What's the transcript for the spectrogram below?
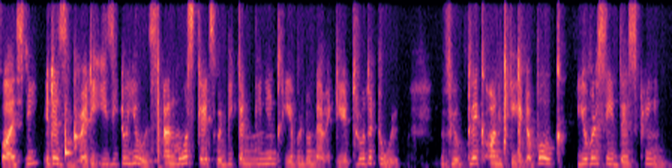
Firstly, it is very easy to use and most kids would be conveniently able to navigate through the tool. If you click on create a book, you will see this screen.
